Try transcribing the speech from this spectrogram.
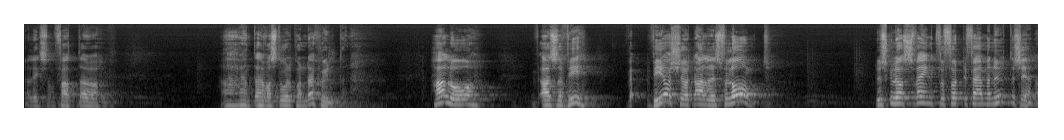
jag liksom fattar vad... Ah, vänta, vad står det på den där skylten? Hallå! Alltså, vi, vi har kört alldeles för långt. Du skulle ha svängt för 45 minuter sedan.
